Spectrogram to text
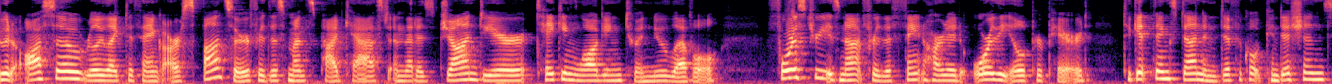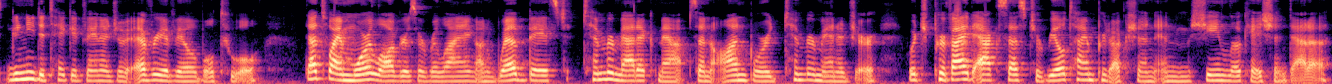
would also really like to thank our sponsor for this month's podcast, and that is John Deere taking logging to a new level. Forestry is not for the faint hearted or the ill prepared. To get things done in difficult conditions, you need to take advantage of every available tool. That's why more loggers are relying on web based Timbermatic maps and onboard Timber Manager, which provide access to real time production and machine location data.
